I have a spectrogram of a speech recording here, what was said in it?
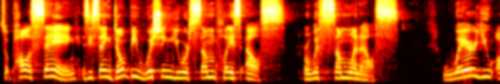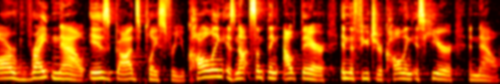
So, what Paul is saying is he's saying, don't be wishing you were someplace else or with someone else. Where you are right now is God's place for you. Calling is not something out there in the future, calling is here and now.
